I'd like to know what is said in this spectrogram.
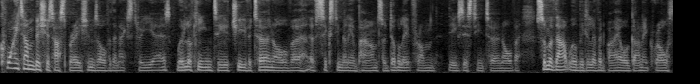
quite ambitious aspirations over the next three years. We're looking to achieve a turnover of 60 million pounds, so double it from the existing turnover. Some of that will be delivered by organic growth,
